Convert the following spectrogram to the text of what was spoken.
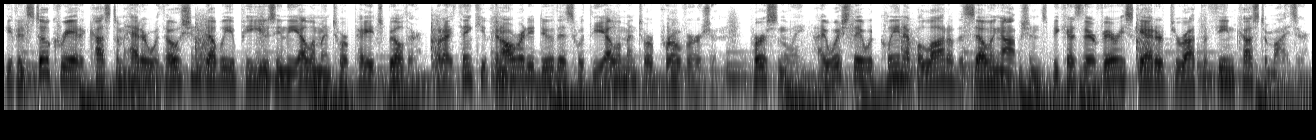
You can still create a custom header with Ocean WP using the Elementor page builder, but I think you can already do this with the Elementor Pro version. Personally, I wish they would clean up a lot of the selling options because they're very scattered throughout the theme customizer,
